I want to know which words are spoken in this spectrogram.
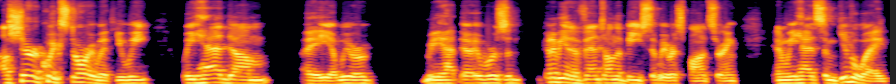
I'll share a quick story with you. We, we had um, a we were we had it was going to be an event on the beach that we were sponsoring, and we had some giveaway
